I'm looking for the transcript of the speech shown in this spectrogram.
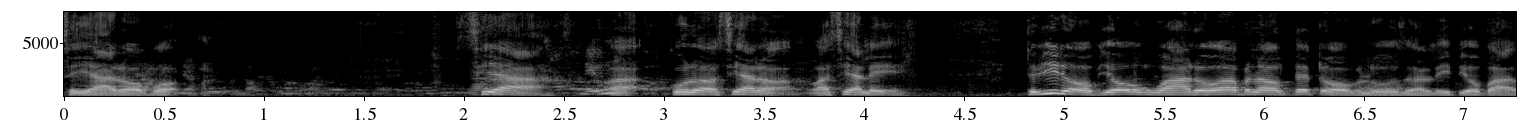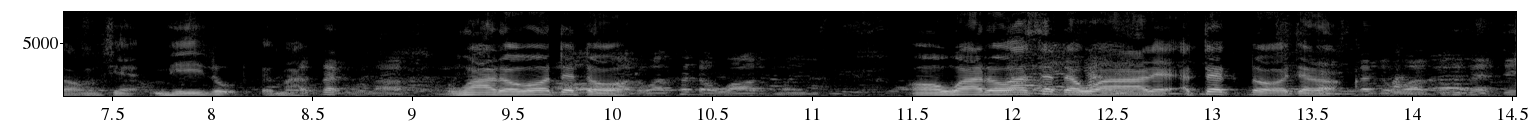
ဆရာတော်ပေါ့ဆရာဟာကိုတော့ဆရာတော့ဗာဆရာလေးတပည့်တော်ပြောဝါတော်ကဘယ်လောက်တက်တော်ဘလို့ဆိုတာလေးပြောပါတော့ရှင်မေးလို့ဒီမှာတက်ကိုလားဝါတော်ကတက်တော်တော့ဆက်တော်ဝါဒီမှာဩဝါတော်ကဆက်တော်ဝါတဲ့အတက်တော်ကြတော့ဆက်တော်ဝါ31ဒီ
